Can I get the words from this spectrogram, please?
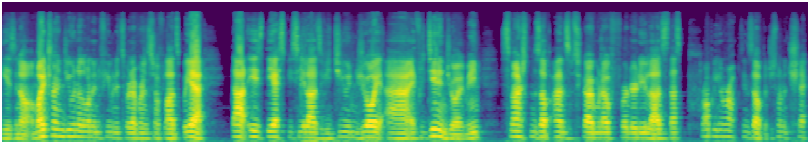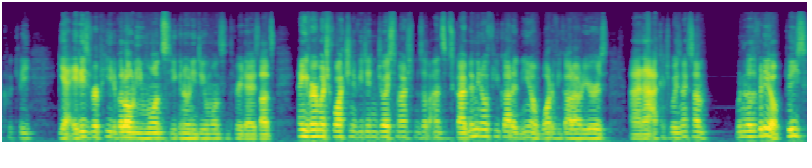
He is not. I might try and do another one in a few minutes or whatever and stuff, lads. But yeah, that is the SBC, lads. If you do enjoy, uh, if you did enjoy, I mean, smash thumbs up and subscribe without further ado, lads. That's probably going to wrap things up. I just want to check quickly. Yeah, it is repeatable only once. So you can only do once in three days, lads. Thank you very much for watching. If you did enjoy, smash thumbs up and subscribe. Let me know if you got it. You know, what have you got out of yours? And uh, I'll catch you boys next time with another video. Peace.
